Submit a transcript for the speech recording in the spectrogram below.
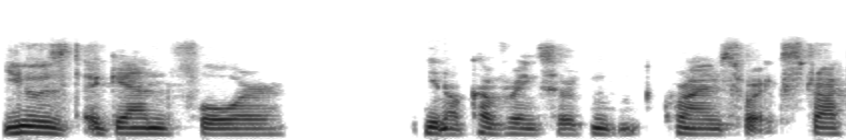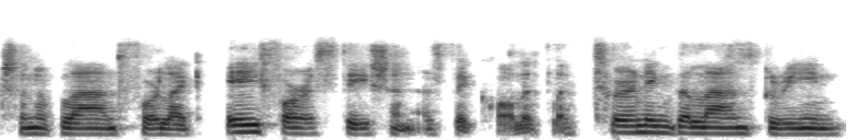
used again for you know, covering certain crimes for extraction of land, for like afforestation, as they call it, like turning the land green,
